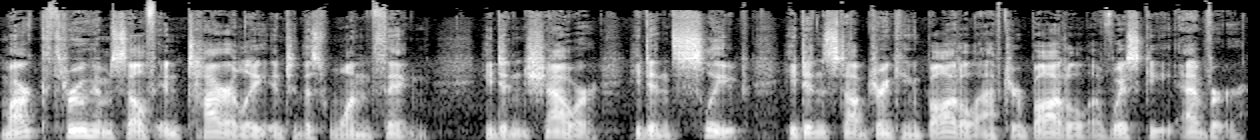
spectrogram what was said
Mark threw himself entirely into this one thing. He didn't shower, he didn't sleep, he didn't stop drinking bottle after bottle of whiskey ever.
